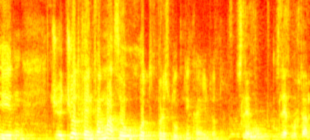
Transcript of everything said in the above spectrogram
и четкая информация, уход преступника идет. След, след Мухтар.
